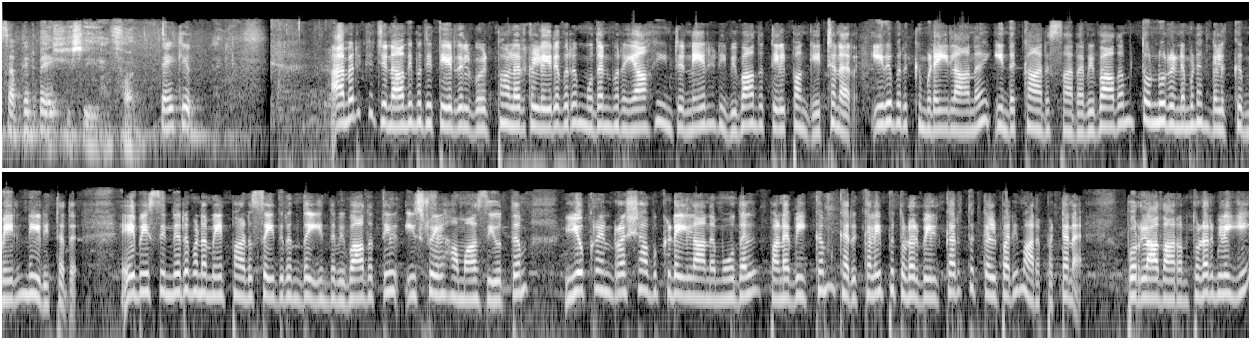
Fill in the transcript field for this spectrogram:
Have a good. See, have fun. Thank you. அமெரிக்க ஜனாதிபதி தேர்தல் வேட்பாளர்கள் இருவரும் முதன்முறையாக இன்று நேரடி விவாதத்தில் பங்கேற்றனர். இருவருக்கும் இடையிலான இந்த காரசார விவாதம் தொன்னூறு நிமிடங்களுக்கு மேல் நீடித்தது. ஏபிசி நிறுவனம் ஏற்பாடு செய்திருந்த இந்த விவாதத்தில் இஸ்ரேல் ஹமாஸ் யுத்தம் யுக்ரைன் ரஷ்யாவுக்கு இடையிலான மோதல் பணவீக்கம் கருக்கலைப்பு தொடர்பில் கருத்துக்கள் பரிமாறப்பட்டன. பொருளாதாரம் தொடர்பிலேயே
